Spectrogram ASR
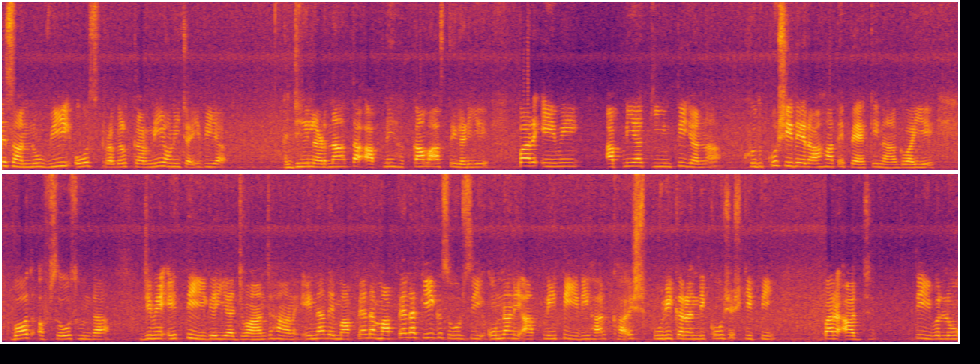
ਤੇ ਸਾਨੂੰ ਵੀ ਉਹ ਸਟਰਗਲ ਕਰਨੀ ਆਉਣੀ ਚਾਹੀਦੀ ਆ। ਜੇ ਲੜਨਾ ਤਾਂ ਆਪਣੇ ਹੱਕਾਂ ਵਾਸਤੇ ਲੜੀਏ, ਪਰ ਐਵੇਂ ਆਪਣੀਆਂ ਕੀਮਤੀ ਜਾਨਾਂ ਖੁਦਕੁਸ਼ੀ ਦੇ ਰਾਹਾਂ ਤੇ ਪੈ ਕੇ ਨਾ ਗਵਾਈਏ। ਬਹੁਤ ਅਫਸੋਸ ਹੁੰਦਾ, ਜਿਵੇਂ ਇਹ ਧੀ ਗਈ ਆ ਜਵਾਨ ਜਹਾਨ, ਇਹਨਾਂ ਦੇ ਮਾਪਿਆਂ ਦਾ ਮਾਪਿਆਂ ਦਾ ਕੀ ਕਸੂਰ ਸੀ? ਉਹਨਾਂ ਨੇ ਆਪਣੀ ਧੀ ਦੀ ਹਰ ਖਾਹਿਸ਼ ਪੂਰੀ ਕਰਨ ਦੀ ਕੋਸ਼ਿਸ਼ ਕੀਤੀ। ਪਰ ਅੱਜ ਧੀ ਵੱਲੋਂ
